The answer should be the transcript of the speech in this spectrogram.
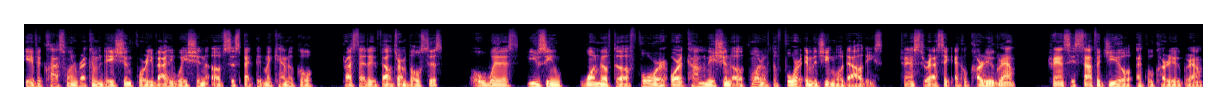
gave a class one recommendation for evaluation of suspected mechanical prosthetic valve thrombosis with using one of the four or a combination of one of the four imaging modalities, transthoracic echocardiogram, transesophageal echocardiogram,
